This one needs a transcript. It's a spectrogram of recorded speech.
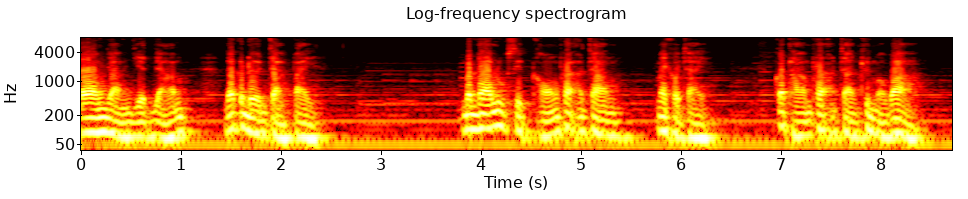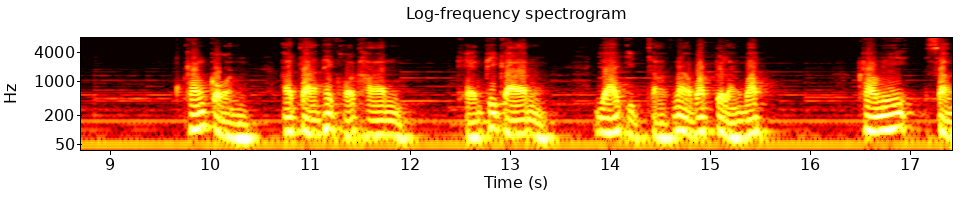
มองอย่างเหยียดหยามแล้วก็เดินจากไป บรรดาลูกศิษย์ของพระอาจารย์ไม่เข้าใจ ก็ถามพระอาจารย์ขึ้นมาว่า ครั้งก่อน อาจารย์ให้ขอทาน แขนพิการ ย้ายอิฐจากหน้าวัดไปหลังวัด คราวนี้สั่ง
